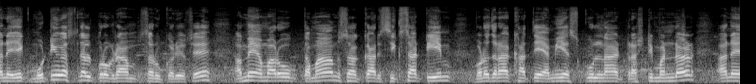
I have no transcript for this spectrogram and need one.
અને એક મોટિવેશનલ પ્રોગ્રામ શરૂ કર્યો છે. અમે અમારો તમામ સહકાર શિક્ષા ટીમ વડોદરા ખાતે એમઈએસ સ્કૂલના ટ્રસ્ટી મંડળ અને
